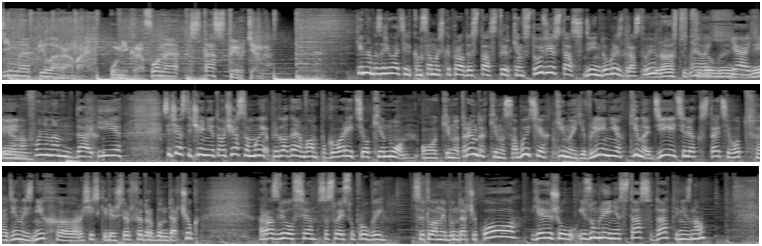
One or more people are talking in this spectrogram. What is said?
Кинопилорама. У микрофона Стас Тыркин. Кинообозреватель «Комсомольской правды» Стас Тыркин в студии. Стас, день добрый, здравствуй. Здравствуйте, добрый Я день. Елена Фонина. Да, и сейчас в течение этого часа мы предлагаем вам поговорить о кино, о кинотрендах, кинособытиях, киноявлениях, кинодеятелях. Кстати, вот один из них, э, российский режиссер Федор Бондарчук, развелся со своей супругой Светланой Бондарчук. О, я вижу изумление Стаса, да, ты не знал?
